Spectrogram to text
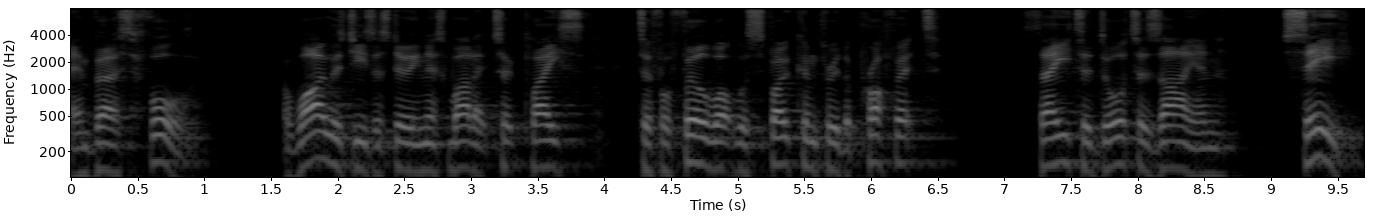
in verse 4. Why was Jesus doing this? Well, it took place to fulfill what was spoken through the prophet Say to daughter Zion, See,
